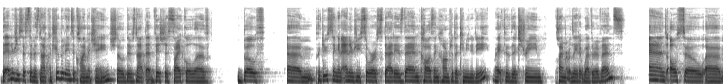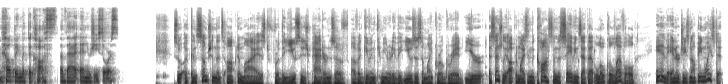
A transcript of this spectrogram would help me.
the energy system is not contributing to climate change. So there's not that vicious cycle of both um, producing an energy source that is then causing harm to the community, right, through the extreme climate related weather events, and also um, helping with the cost of that energy source. So, a consumption that's optimized for the usage patterns of, of a given community that uses a microgrid, you're essentially optimizing the costs and the savings at that local level, and energy is not being wasted.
